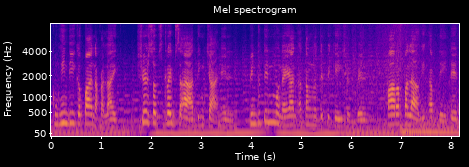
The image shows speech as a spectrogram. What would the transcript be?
kung hindi ka pa nakalike, share subscribe sa ating channel. Pindutin mo na yan at ang notification bell para palaging updated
